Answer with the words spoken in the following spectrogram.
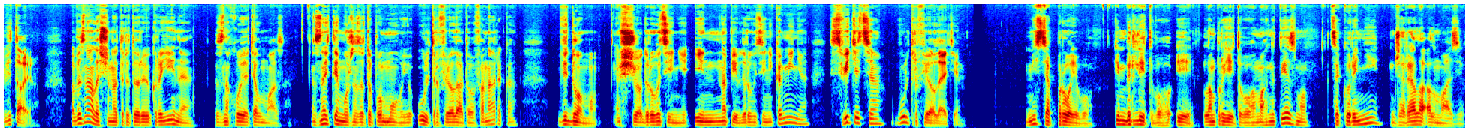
Вітаю! А ви знали, що на території України знаходять алмази? Знайти можна за допомогою ультрафіолетового фонарика. Відомо, що дорогоцінні і напівдорогоцінні каміння світяться в ультрафіолеті. Місця прояву кімберлітового і лампроїтового магнетизму це корінні джерела алмазів,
